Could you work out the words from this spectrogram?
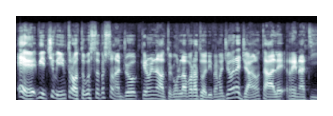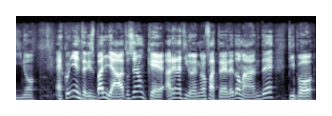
e ci viene introdotto questo personaggio che non è altro che un lavoratore di Parmigiano Reggiano, tale Renatino. Ecco, niente di sbagliato, se non che a Renatino vengono fatte delle domande tipo,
